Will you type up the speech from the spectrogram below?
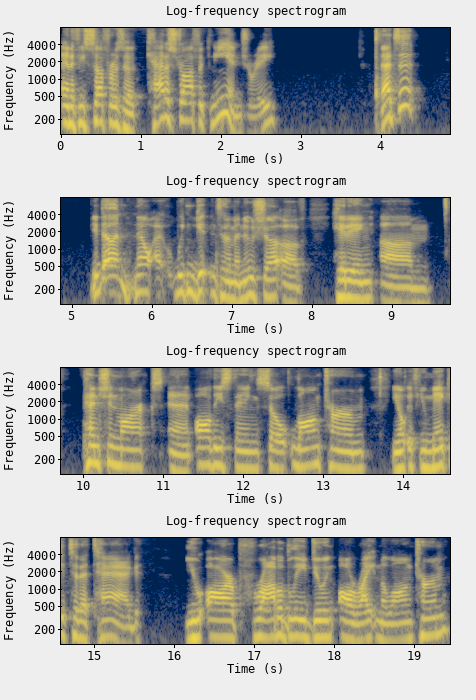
And if he suffers a catastrophic knee injury, that's it. You're done. Now, we can get into the minutia of hitting um, pension marks and all these things. So long term, you know, if you make it to the tag, you are probably doing all right in the long term.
